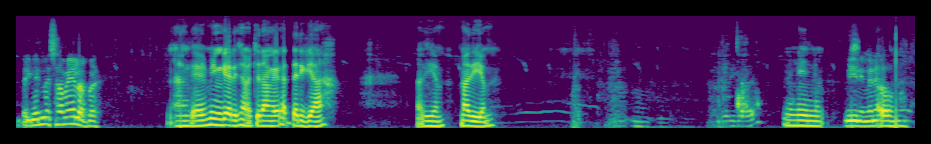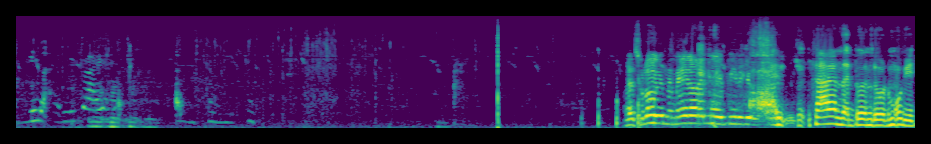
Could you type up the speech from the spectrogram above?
இன்னைக்கு என்ன சமையல் அப்ப? நாங்கள் மீன்கறி சமைச்சினாங்க கத்திரிக்காய் மதியம் மதியம். மீன் மீன் மீன் ஓ அது சுலோக இந்த எப்படி தட்டு ஓடு மூடி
